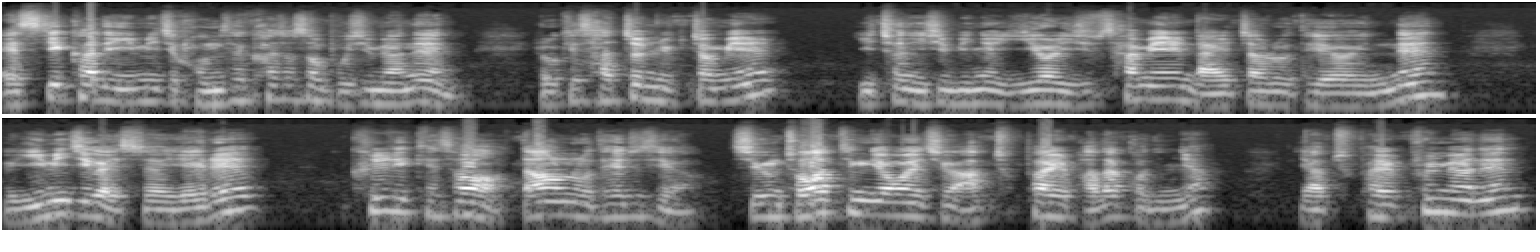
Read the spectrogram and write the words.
SD카드 이미지 검색하셔서 보시면은 이렇게 4.6.1 2022년 2월 23일 날짜로 되어 있는 이미지가 있어요. 얘를 클릭해서 다운로드 해주세요. 지금 저 같은 경우에 지금 압축 파일 받았거든요. 이 압축 파일 풀면은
